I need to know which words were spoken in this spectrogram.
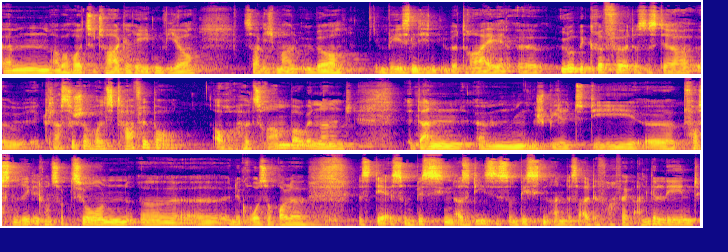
Ähm, aber heutzutage reden wir, sage ich mal, über im Wesentlichen über drei äh, Überbegriffe. Das ist der äh, klassische Holztafelbau, auch Holzrahmenbau genannt. Dann ähm, spielt die äh, Pfostenregelkonstruktion äh, äh, eine große Rolle. Das, der ist so ein bisschen, also die ist so ein bisschen an das alte Fachwerk angelehnt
